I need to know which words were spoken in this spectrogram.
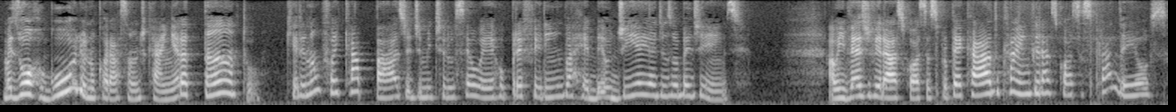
Mas o orgulho no coração de Caim era tanto que ele não foi capaz de admitir o seu erro, preferindo a rebeldia e a desobediência. Ao invés de virar as costas para o pecado, Caim vira as costas para Deus.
